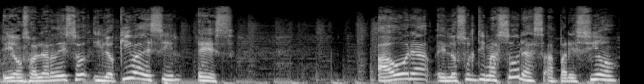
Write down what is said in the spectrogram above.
íbamos a hablar de eso. Y lo que iba a decir es. Ahora, en las últimas horas, apareció.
